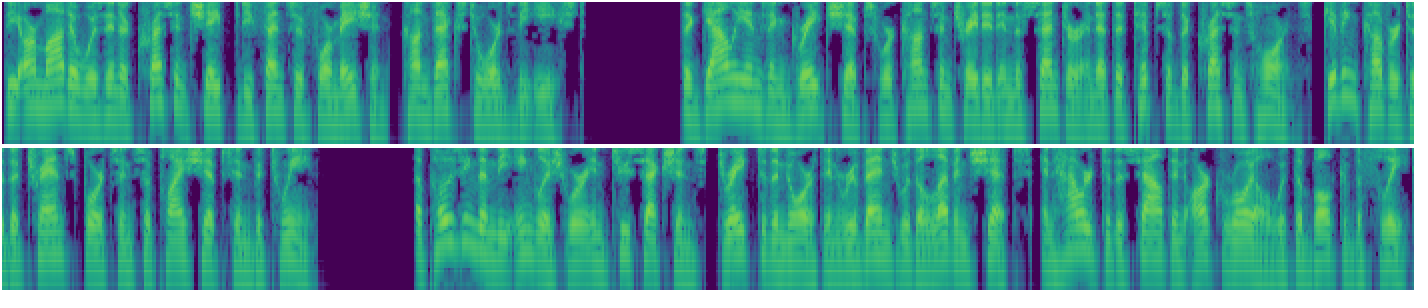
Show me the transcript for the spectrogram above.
The Armada was in a crescent-shaped defensive formation, convex towards the east. The galleons and great ships were concentrated in the centre and at the tips of the crescent's horns, giving cover to the transports and supply ships in between. Opposing them the English were in two sections, Drake to the north in Revenge with eleven ships, and Howard to the south in Ark Royal with the bulk of the fleet.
